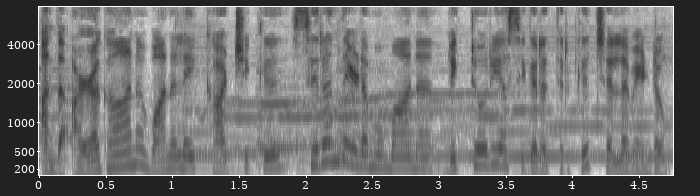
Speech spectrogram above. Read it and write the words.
அந்த அழகான வானலை காட்சிக்கு சிறந்த இடமுமான விக்டோரியா சிகரத்திற்கு செல்ல வேண்டும்.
